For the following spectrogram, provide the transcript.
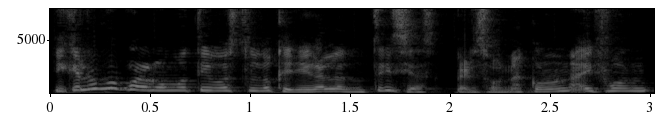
y que luego por algún motivo esto es lo que llega a las noticias. Persona con un iPhone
